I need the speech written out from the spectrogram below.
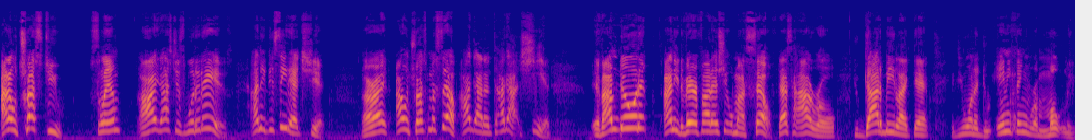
I don't trust you, Slim. All right. That's just what it is. I need to see that shit. All right. I don't trust myself. I got. I got shit. If I'm doing it, I need to verify that shit with myself. That's how I roll. You got to be like that if you want to do anything remotely.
